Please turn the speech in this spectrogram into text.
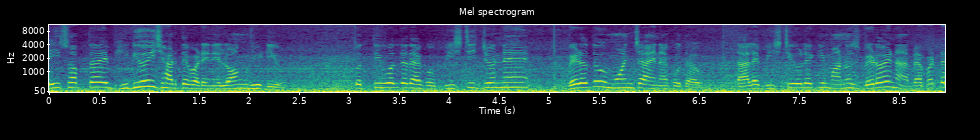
এই সপ্তাহে ভিডিওই ছাড়তে পারিনি লং ভিডিও সত্যি বলতে দেখো, বৃষ্টির জন্যে বেরোতেও মন চায় না কোথাও। তাহলে বৃষ্টি হলে কি মানুষ বেরোয় না? ব্যাপারটা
